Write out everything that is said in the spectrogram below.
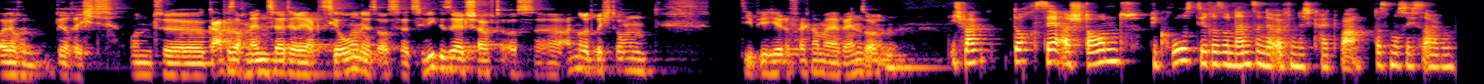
euren Bericht? Und äh, gab es auch nennenswerte Reaktionen jetzt aus der Zivilgesellschaft, aus äh, anderen Richtungen, die wir hier vielleicht nochmal erwähnen sollten? Ich war doch sehr erstaunt, wie groß die Resonanz in der Öffentlichkeit war. Das muss ich sagen.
